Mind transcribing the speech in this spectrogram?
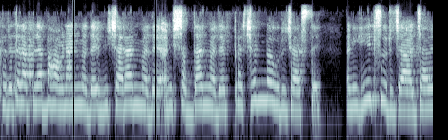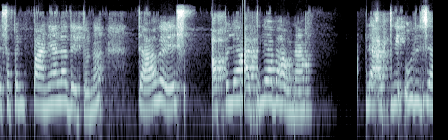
खरं तर आपल्या भावनांमध्ये विचारांमध्ये आणि शब्दांमध्ये प्रचंड ऊर्जा असते. आणि हीच ऊर्जा ज्यावेळेस आपण पाण्याला देतो ना त्यावेळेस आपल्या आतल्या भावना आपल्या आतली ऊर्जा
